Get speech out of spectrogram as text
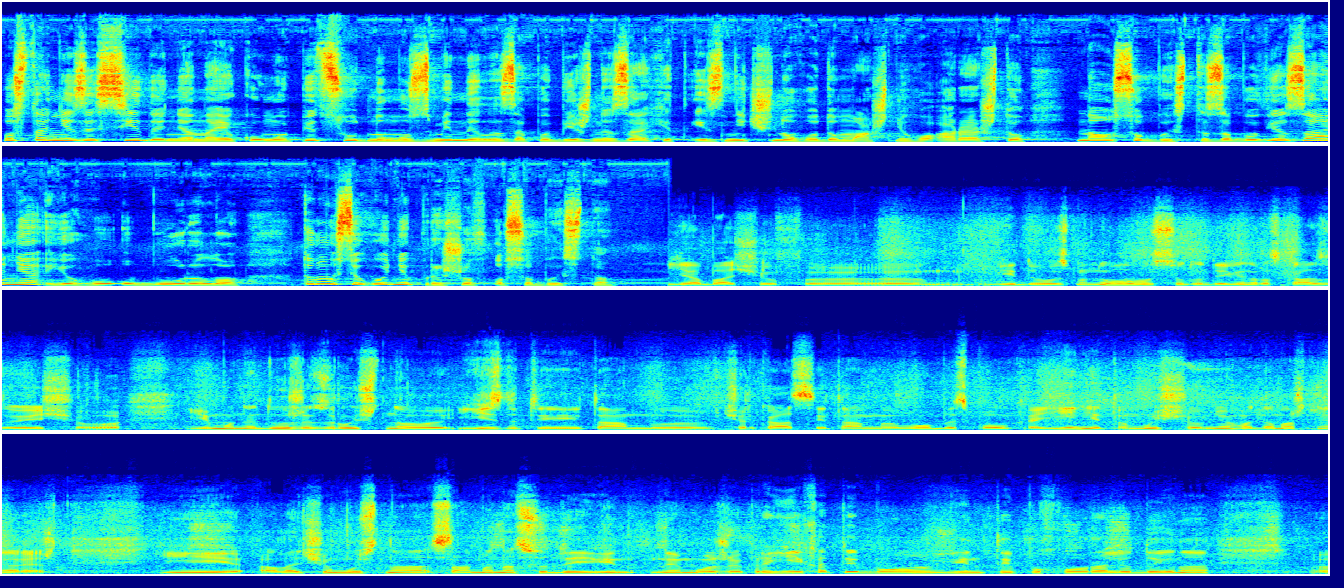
Останнє засідання, на якому підсудному змінили запобіжний захід із нічного домашнього арешту на особисте зобов'язання, його обурило. Тому сьогодні прийшов особисто. Я бачив е, відео з минулого суду, де він розказує, що йому не дуже зручно їздити там е, в Черкаси, там в область по Україні, тому що в нього домашній арешт. І, але чомусь на саме на суди він не може приїхати, бо він типу хора людина. Е,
